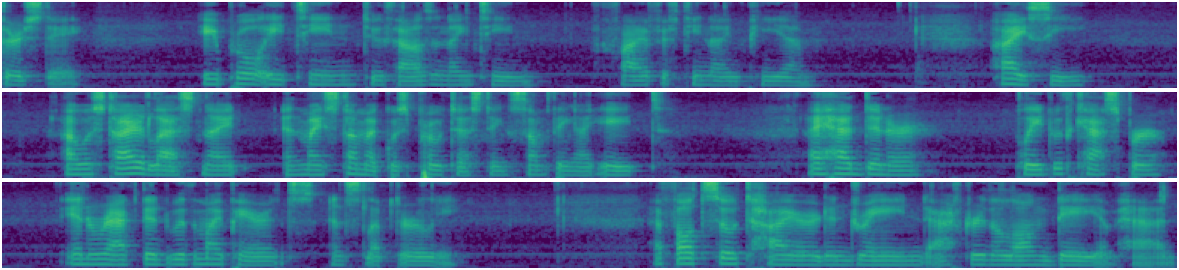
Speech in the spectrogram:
Thursday, April 18, 2019, 5:59 p.m. Hi, C. I was tired last night and my stomach was protesting something I ate. I had dinner, played with Casper, interacted with my parents, and slept early. I felt so tired and drained after the long day I've had.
